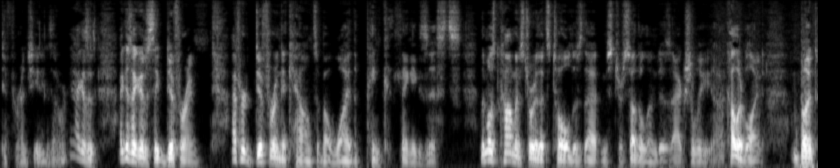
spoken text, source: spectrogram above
differentiating is that a word? Yeah, I guess it's, I guess I could just say differing. I've heard differing accounts about why the pink thing exists. The most common story that's told is that Mr. Sutherland is actually uh, colorblind, but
